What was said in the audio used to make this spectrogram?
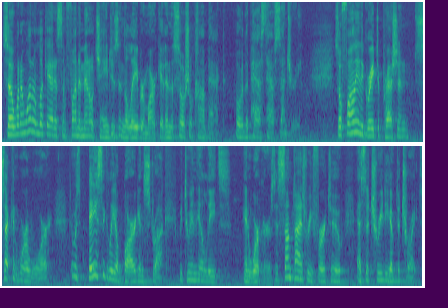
So what I want to look at is some fundamental changes in the labor market and the social compact over the past half century. So following the Great Depression, Second World War, there was basically a bargain struck between the elites and workers. It's sometimes referred to as the Treaty of Detroit.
